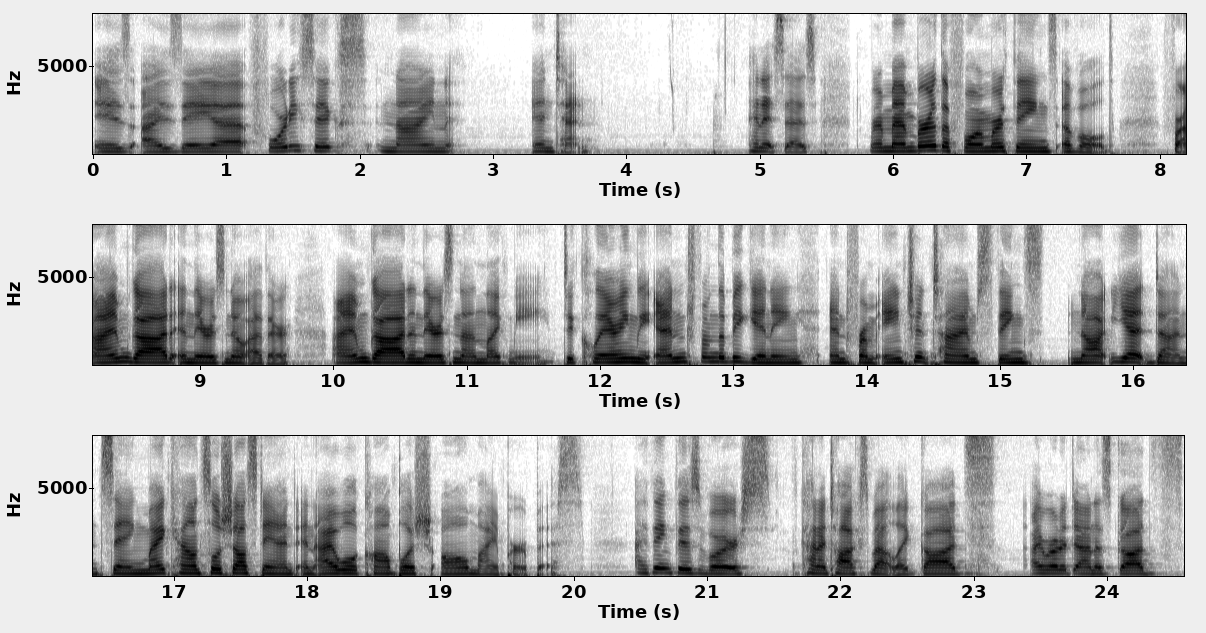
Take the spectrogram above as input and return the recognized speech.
is Isaiah 46, 9, and 10. And it says, Remember the former things of old, for I am God and there is no other. I am God and there is none like me, declaring the end from the beginning and from ancient times things not yet done, saying, My counsel shall stand and I will accomplish all my purpose. I think this verse kind of talks about like God's, I wrote it down as God's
